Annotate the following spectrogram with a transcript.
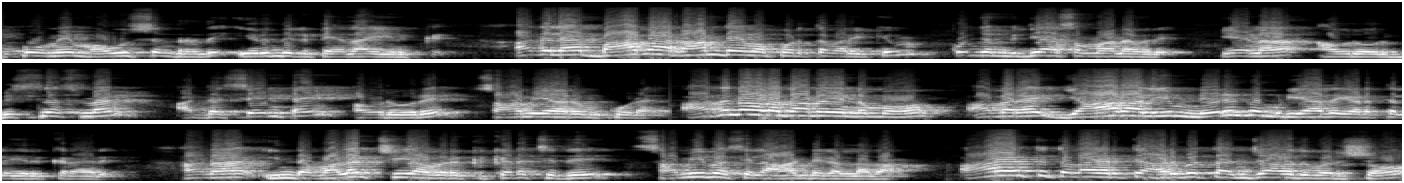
எப்பவுமே மவுசுன்றது இருந்துகிட்டே தான் இருக்கு. அதுல பாபா ராம்தேவை பொறுத்த வரைக்கும் கொஞ்சம் வித்தியாசமானவர். ஏன்னா அவர் ஒரு businessman at the same time அவர் ஒரு சாமியாரும் கூட. அதனால தானே என்னமோ அவரை யாராலையும் நெருங்க முடியாத இடத்துல இருக்கிறாரு. ஆனா இந்த வளர்ச்சி அவருக்கு கிடைச்சது சமீப சில ஆண்டுகள்ல தான். ஆயிரத்தி தொள்ளாயிரத்தி அறுபத்தி அஞ்சாவது வருஷம்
